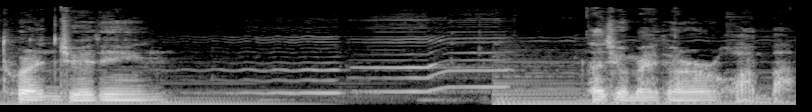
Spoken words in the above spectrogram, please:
突然决定，那就买对耳环吧。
